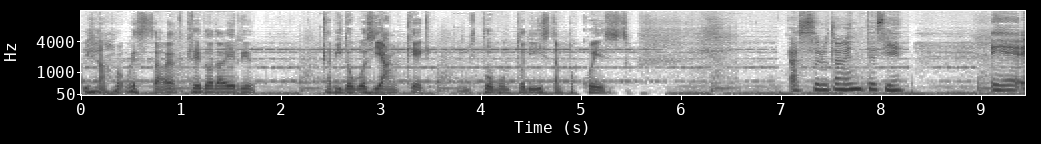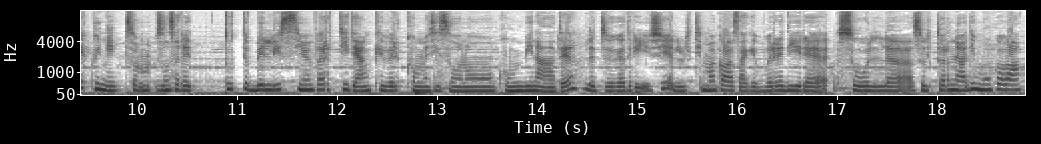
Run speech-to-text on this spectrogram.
Diciamo, questa credo di aver capito così anche il tuo punto di vista è un po' questo. Assolutamente sì. E, e quindi insomma, sono state tutte bellissime partite anche per come si sono combinate le giocatrici. E l'ultima cosa che vorrei dire sul, sul torneo di Mukova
